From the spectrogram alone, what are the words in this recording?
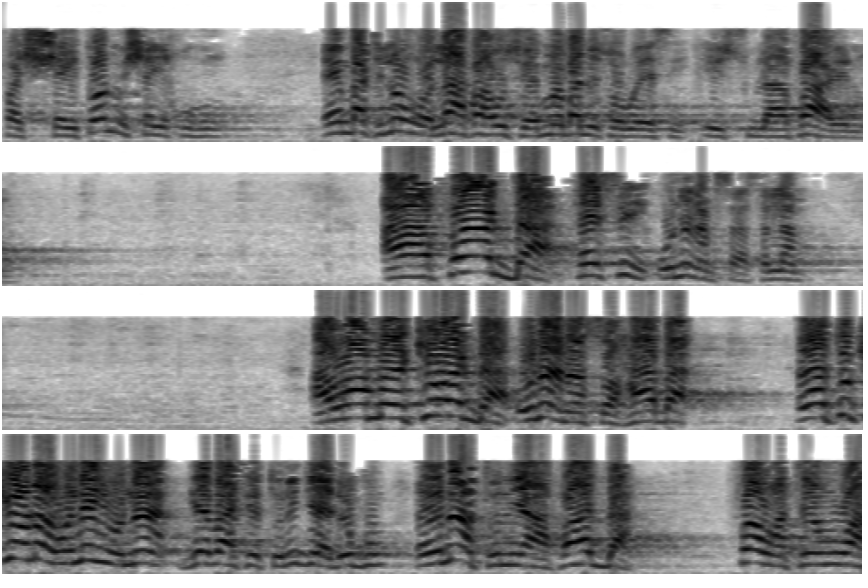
fàṣẹ̀tọ́nù ṣeikúhun ẹn bá ti lóhùn láàfà oṣù ẹmọ́ bá ní sọ̀rọ̀ ẹ̀sìn èṣù láàfà rẹ̀ nù àfáàgbà fẹ́sìn onínàmsàsálàm àwọn ọmọ kí wọ́n gbà onínà sọ̀hábà ẹ̀nà tó kí wọ́n náà wọlé yìí náà gẹ́bà ṣe tó ní jẹ́ẹ̀dógún ẹ̀nà náà tó ní àfáàgbà fáwọn tí ń wà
